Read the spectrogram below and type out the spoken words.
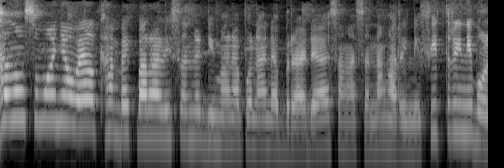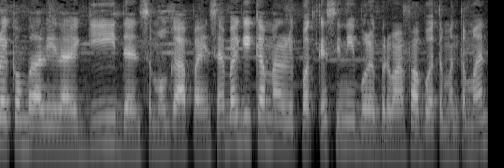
Halo semuanya, welcome back para listener di mana pun Anda berada. Sangat senang hari ini Fitri ini boleh kembali lagi Dan semoga apa yang saya bagikan melalui podcast ini boleh bermanfaat buat teman-teman.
